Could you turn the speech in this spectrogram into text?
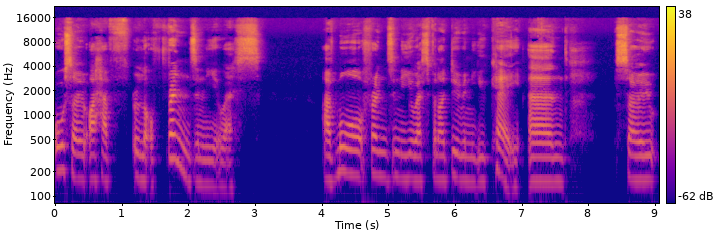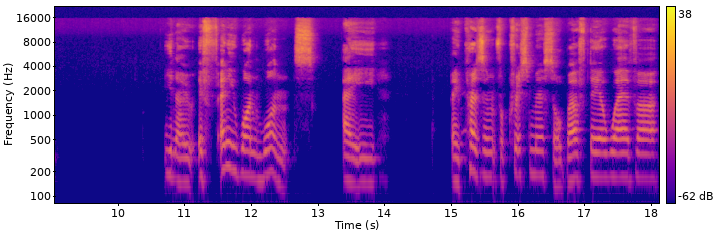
also I have a lot of friends in the US I have more friends in the US than I do in the UK. And so, you know, if anyone wants a a present for Christmas or birthday or whatever,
